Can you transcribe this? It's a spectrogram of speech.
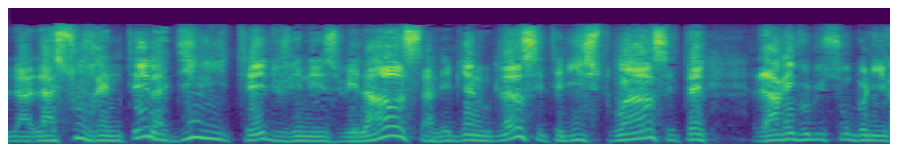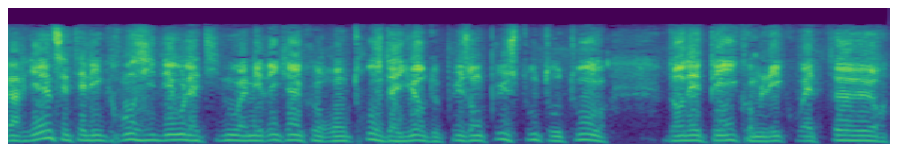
la, la, souveraineté, la dignité du Venezuela. Ça allait bien au-delà. C'était l'histoire, c'était la révolution bolivarienne, c'était les grands idéaux latino-américains que l'on retrouve d'ailleurs de plus en plus tout autour dans des pays comme l'Équateur,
